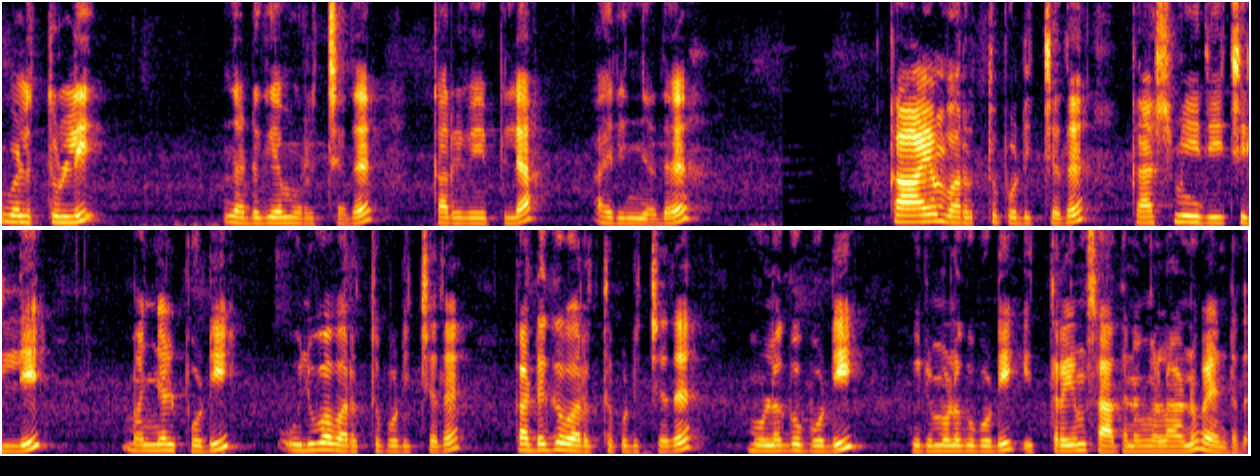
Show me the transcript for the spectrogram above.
വെളുത്തുള്ളി നടുകെ മുറിച്ചത്. കറിവേപ്പില അരിഞ്ഞത്. കായം വറുത്ത് പൊടിച്ചത് കാശ്മീരി ചില്ലി മഞ്ഞൾപ്പൊടി ഉലുവ വറുത്ത് പൊടിച്ചത് കടുക് വറുത്ത് പൊടിച്ചത് മുളക് പൊടി കുരുമുളക് പൊടി ഇത്രയും സാധനങ്ങളാണ് വേണ്ടത്.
